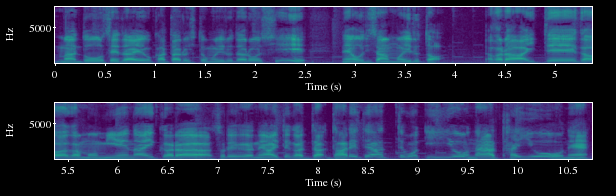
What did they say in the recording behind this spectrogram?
まあ、同世代を語る人もいるだろうし、ね、おじさんもいると。だから相手側がもう見えないからそれがね相手が誰であってもいいような対応をね、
